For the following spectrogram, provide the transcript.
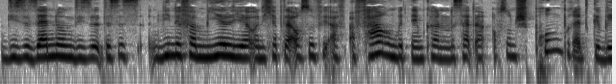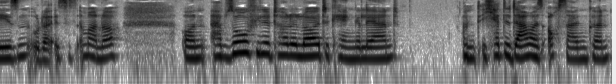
diese Sendung, diese, das ist wie eine Familie und ich habe da auch so viel Erfahrung mitnehmen können. Und das hat auch so ein Sprungbrett gewesen oder ist es immer noch. Und habe so viele tolle Leute kennengelernt. Und ich hätte damals auch sagen können,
